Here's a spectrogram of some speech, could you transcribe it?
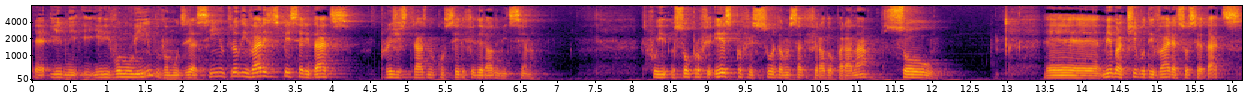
é, ir, ir evoluindo, vamos dizer assim, entrando em várias especialidades registradas no Conselho Federal de Medicina. Fui, eu sou ex-professor da Universidade Federal do Paraná, sou é, membro ativo de várias sociedades,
